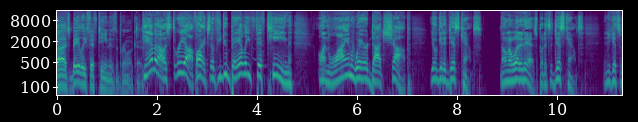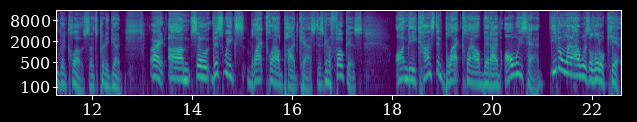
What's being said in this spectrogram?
Uh, it's Bailey fifteen is the promo code. Damn it, I was three off. All right, so if you do Bailey 15 on lionwear.shop, you'll get a discount. I don't know what it is, but it's a discount. And you get some good clothes, so it's pretty good. All right, um, so this week's Black Cloud podcast is going to focus on the constant black cloud that I've always had, even when I was a little kid,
